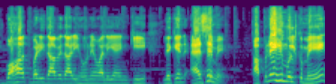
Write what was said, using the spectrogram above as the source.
बहुत बड़ी दावेदारी होने वाली है इनकी। लेकिन ऐसे में, अपने ही मुल्क में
